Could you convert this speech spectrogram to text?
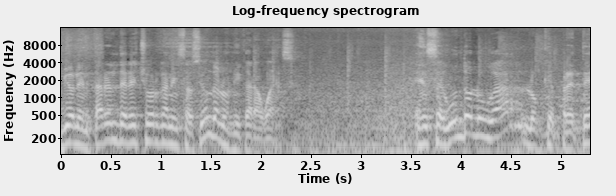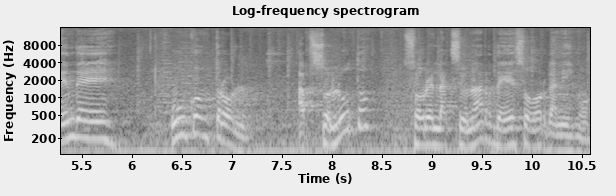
violentar el derecho de organización de los nicaragüenses. En segundo lugar, lo que pretende es un control absoluto sobre el accionar de esos organismos.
